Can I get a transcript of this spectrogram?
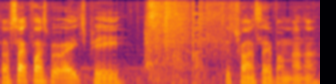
So I've sacrificed a bit of HP to try and save my mana.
